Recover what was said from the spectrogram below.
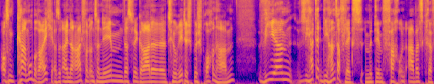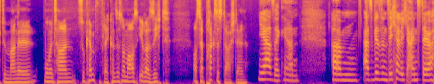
aus dem KMU-Bereich, also eine Art von Unternehmen, das wir gerade äh, theoretisch besprochen haben. Wie, ähm, wie hat denn die Hansaflex mit dem Fach- und Arbeitskräftemangel momentan zu kämpfen? Vielleicht können Sie es nochmal aus Ihrer Sicht, aus der Praxis darstellen. Ja, sehr gern. Ähm, also wir sind sicherlich eins der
